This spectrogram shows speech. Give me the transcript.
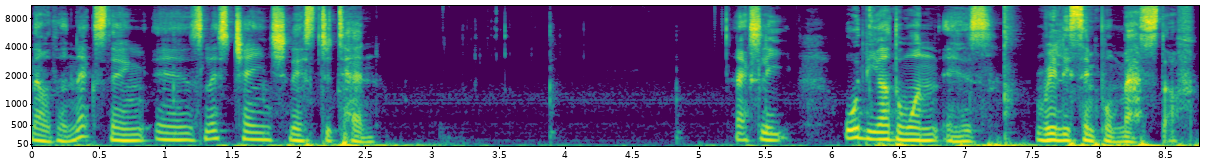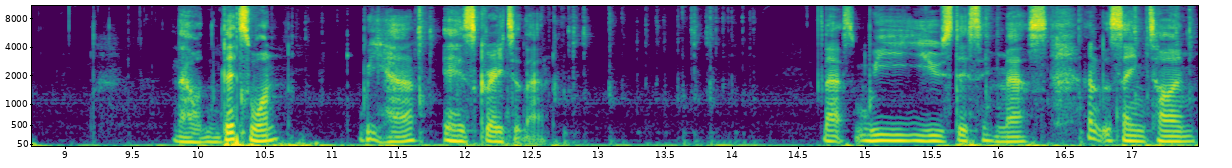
now the next thing is let's change this to 10. Actually, all the other one is really simple math stuff. Now this one we have is greater than. That's we use this in and at the same time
